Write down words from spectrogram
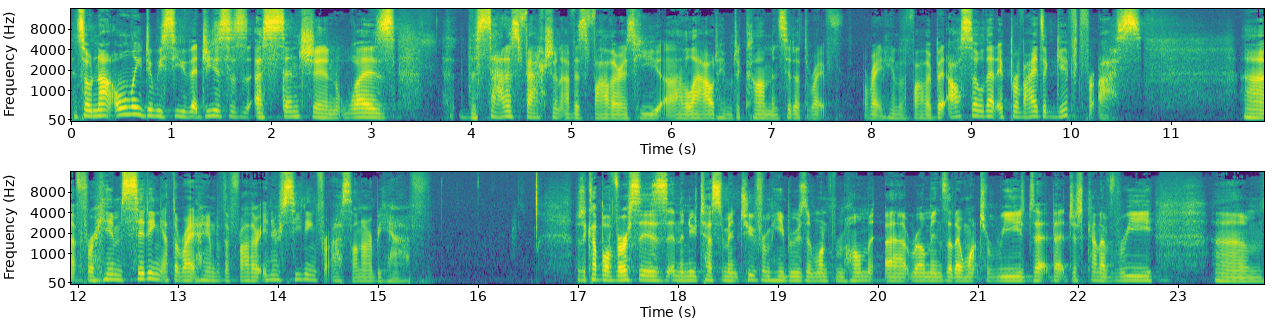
And so, not only do we see that Jesus' ascension was the satisfaction of his Father as he allowed him to come and sit at the right, right hand of the Father, but also that it provides a gift for us. Uh, for him sitting at the right hand of the Father, interceding for us on our behalf. There's a couple of verses in the New Testament, two from Hebrews and one from home, uh, Romans, that I want to read that, that just kind of re um,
